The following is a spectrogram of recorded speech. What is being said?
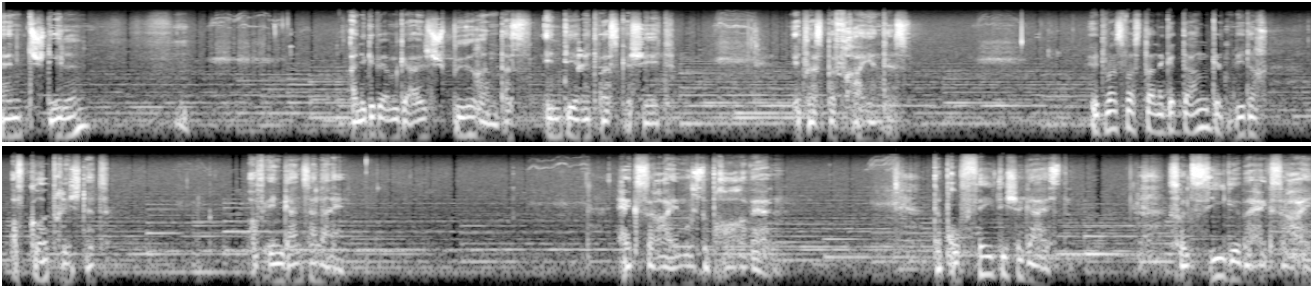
Moment still. Einige werden im Geist spüren, dass in dir etwas geschieht. Etwas Befreiendes. Etwas, was deine Gedanken wieder auf Gott richtet. Auf ihn ganz allein. Hexerei muss gebrochen werden. Der prophetische Geist soll Siege über Hexerei.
